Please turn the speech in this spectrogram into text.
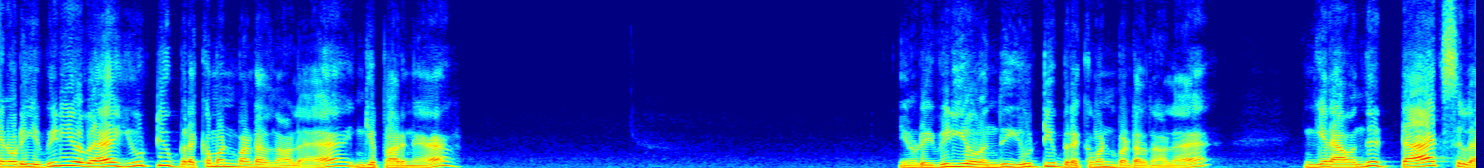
என்னுடைய வீடியோவை யூடியூப் ரெக்கமெண்ட் பண்ணுறதுனால இங்கே பாருங்கள் என்னுடைய வீடியோ வந்து யூடியூப் ரெக்கமெண்ட் பண்ணுறதுனால இங்கே நான் வந்து டேக்ஸில்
